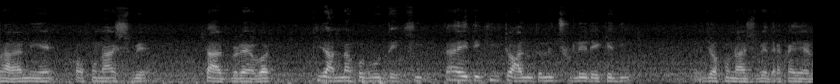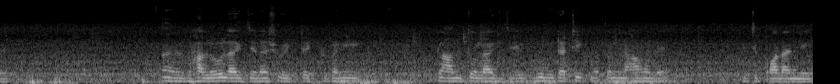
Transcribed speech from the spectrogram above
ভাড়া নিয়ে কখন আসবে? তারপরে আবার কি রান্না করব দেখি। তাই দেখি একটু আলু টালু ছুলে রেখে দিই, যখন আসবে দেখা যাবে। আর ভালোও লাগছে না, শরীরটা একটুখানি ক্লান্ত লাগছে, ঘুমটা ঠিক মতন না হলে কিছু করার নেই।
